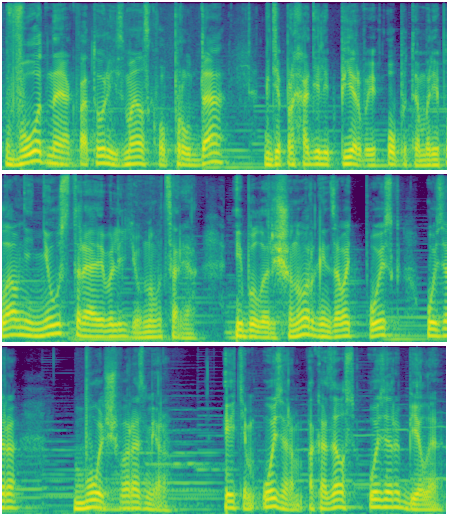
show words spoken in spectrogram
Водная акватория Измаилского пруда, где проходили первые опыты мореплавания, не устраивали юного царя. И было решено организовать поиск озера большего размера. Этим озером оказалось озеро Белое,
